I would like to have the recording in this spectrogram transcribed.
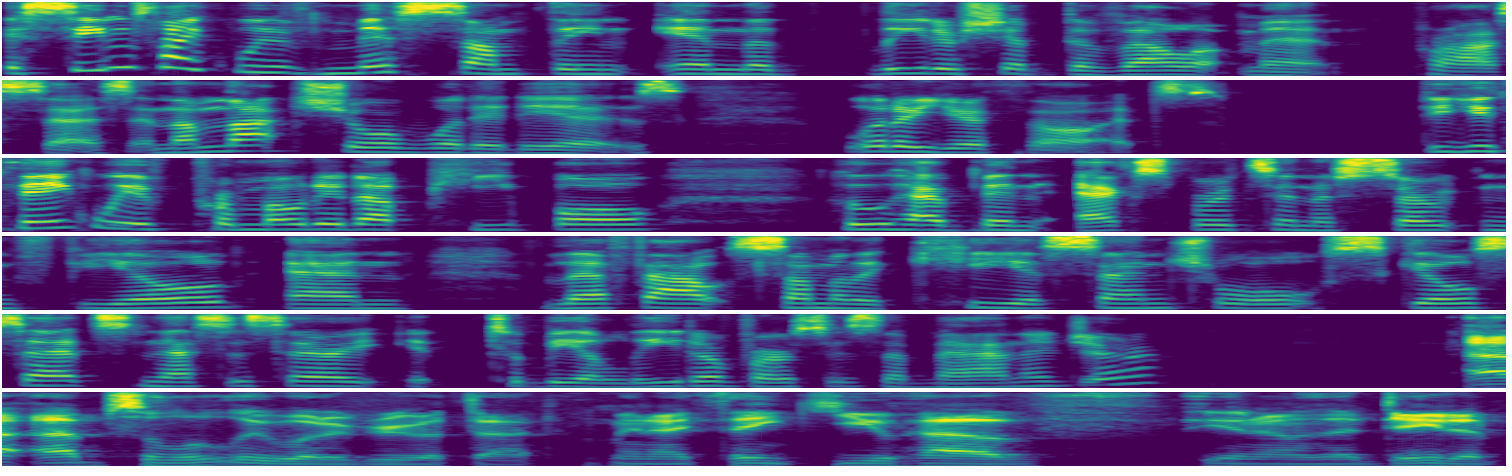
It seems like we've missed something in the leadership development process, and I'm not sure what it is. What are your thoughts? Do you think we've promoted up people who have been experts in a certain field and left out some of the key essential skill sets necessary to be a leader versus a manager? I absolutely would agree with that. I mean, I think you have, you know, the data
